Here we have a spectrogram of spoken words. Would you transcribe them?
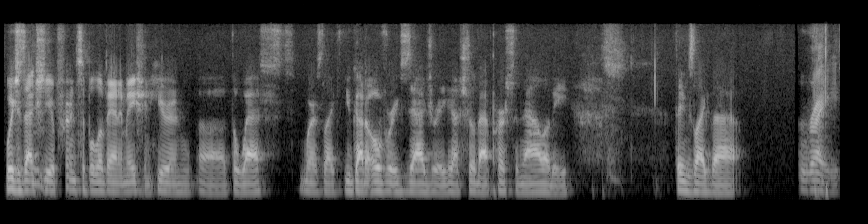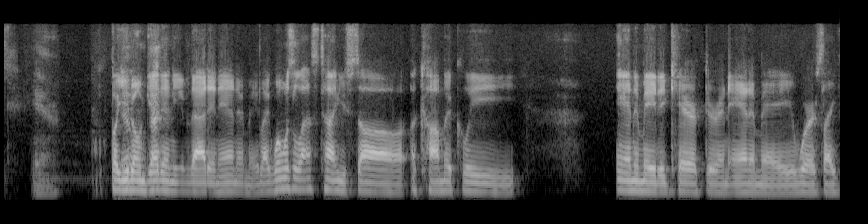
which is actually a principle of animation here in uh, the West, where it's like you got to over exaggerate, you got to show that personality, things like that. right. Yeah. But you don't get that- any of that in anime. Like, when was the last time you saw a comically animated character in anime where it's like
